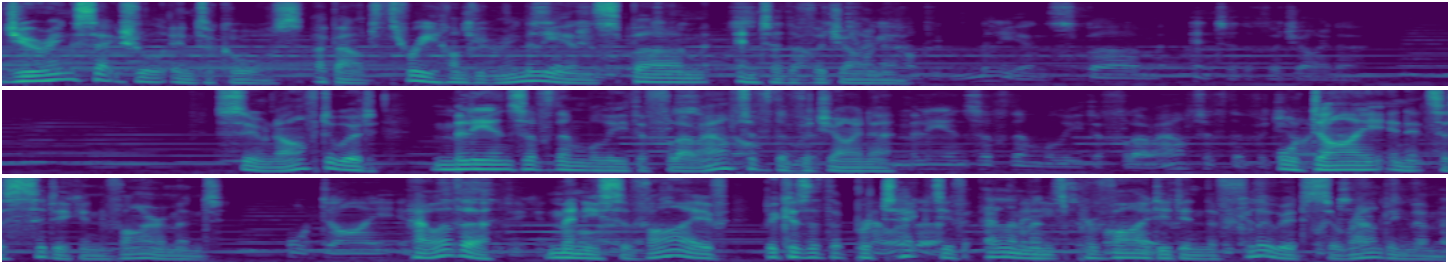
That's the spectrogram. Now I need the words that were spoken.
During sexual intercourse, about 300 million sperm enter the vagina. Soon afterward, millions of them will either flow out of the vagina or die in its acidic environment. However, many survive because of the protective elements provided in the fluid surrounding them.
